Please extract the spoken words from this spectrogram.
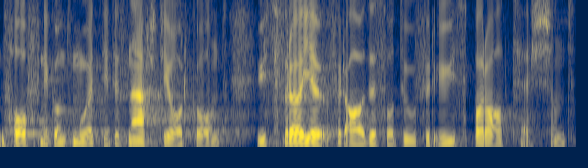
und Hoffnung und Mut in das nächste Jahr gehen und uns freuen für all das, was du für uns parat hast. Und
